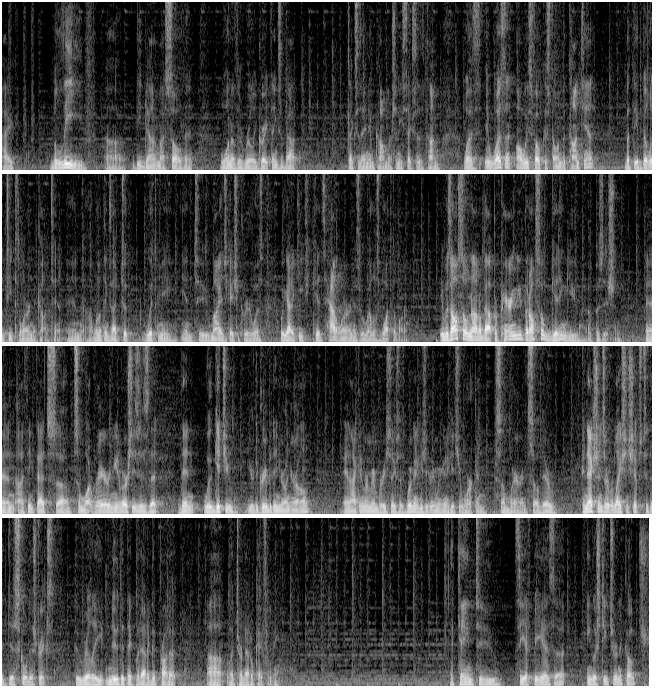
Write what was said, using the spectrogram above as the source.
I believe uh, deep down in my soul that one of the really great things about Texas A&M Commerce and East Texas at the time was it wasn't always focused on the content, but the ability to learn the content. And uh, one of the things I took with me into my education career was we got to teach kids how to learn as well as what to learn. It was also not about preparing you, but also getting you a position. And I think that's uh, somewhat rare in universities is that then we'll get you your degree, but then you're on your own. And I can remember he says, we're going to get you a degree and we're going to get you working somewhere. And so their connections or relationships to the school districts who really knew that they put out a good product, uh, well, it turned out okay for me. I came to CFB as an English teacher and a coach,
